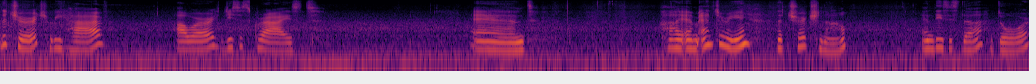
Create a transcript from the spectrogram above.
the church, we have our Jesus Christ. And I am entering the church now. And this is the door.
